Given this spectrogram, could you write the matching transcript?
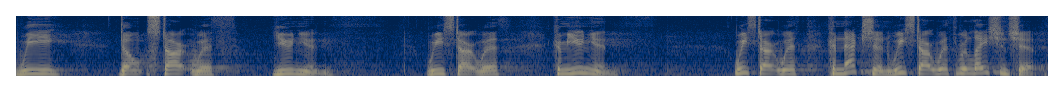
we don't start with union, we start with communion. We start with connection. We start with relationship.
